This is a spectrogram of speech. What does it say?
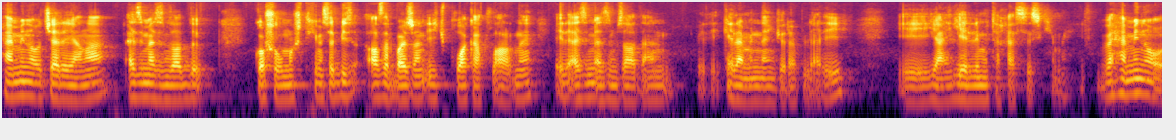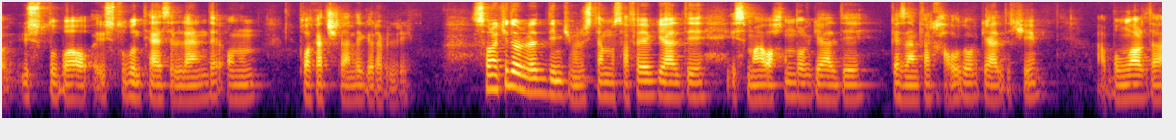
həmin o cərəyana Əzim Əzimzadə qoşulmuşdu ki, məsələn biz Azərbaycanın ilk plakatlarını elə Əzim Əzimzadənin belə qələmindən görə bilərik. E, yəni yerli mütəxəssis kimi. Və həmin o üsluba, üslubun təsirlərini də onun plakat işlərində görə bilirik. Sonrakı dövrlərdə dediyim kimi Rüstəm Musafayev gəldi, İsmail Axundov gəldi, Qəzənfər Xalqov gəldi ki, bunlar da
